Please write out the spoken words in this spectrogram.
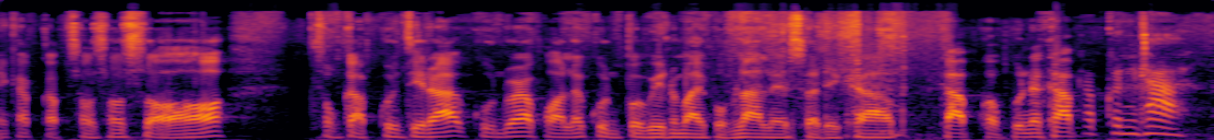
นะครับกับสสสส่งกับคุณธีระคุณวรพรและคุณประวินอมัยผมลาเลยสวัสดีครับครับขอบคุณนะครับขอบคุณค่ะ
